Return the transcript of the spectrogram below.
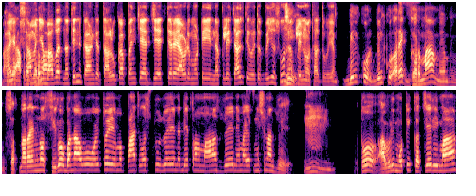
આ તમે એક આપણે સામાન્ય ઘરમાં બાબત નથી ને કારણ કે તાલુકા પંચાયત જે અત્યારે આવડી મોટી નકલી ચાલતી હોય તો બીજું શું જી. નકલી ન થતું હોય એમ? બિલકુલ બિલકુલ. અરે ઘરમાં મેં- સત્યનારાયણનો શીરો બનાવવો હોય તો એમાં પાંચ વસ્તુ જોઈએ ને બે ત્રણ માણસ જોઈએ ને એમાં એક નિષ્ણાત જોઈએ. હમ. તો આવડી મોટી કચેરીમાં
